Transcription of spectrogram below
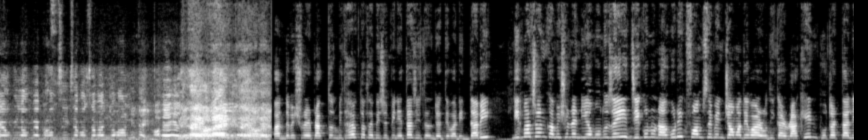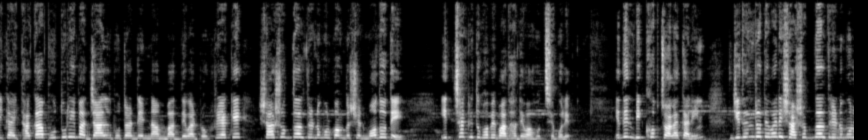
এবং পাণ্ডবেশ্বরের প্রাক্তন বিধায়ক তথা বিজেপি নেতা জিতেন্দ্র তিওয়ারির দাবি, নির্বাচন কমিশনের নিয়ম অনুযায়ী যে কোনো নাগরিক ফর্ম সেভেন জমা দেওয়ার অধিকার রাখেন, ভোটার তালিকায় থাকা ভুতুরি বা জাল ভোটারদের নাম বাদ দেওয়ার প্রক্রিয়াকে শাসক দল তৃণমূল কংগ্রেসের মদতে ইচ্ছাকৃতভাবে বাধা দেওয়া হচ্ছে বলে। এদিন বিক্ষোভ চলাকালীন জিতেন্দ্র তিওয়ারি শাসক দল তৃণমূল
